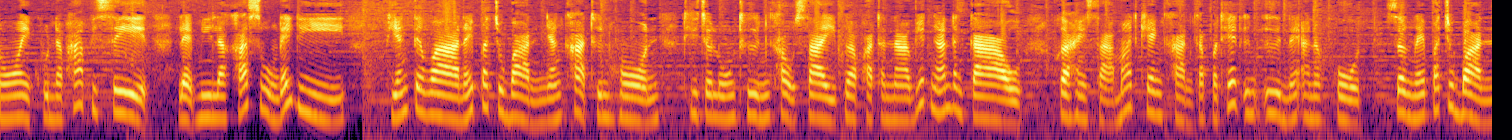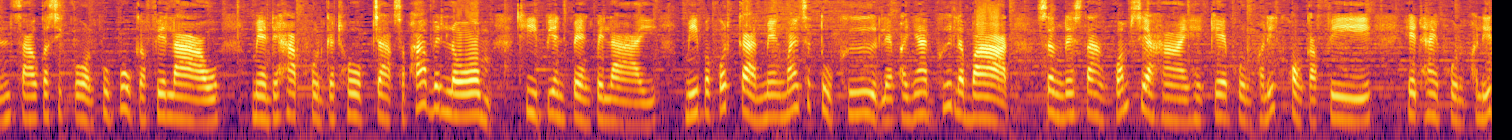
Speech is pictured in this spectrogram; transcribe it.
น้อย คุณภาพพิเศษ และมีราคาสูงได้ดี พียงแต่ว่าในปัจจุบันยังขาดทุนโหนที่จะลงทุนเข้าใส่เพื่อพัฒนาเวียกงานดังกล่าว เพื่อให้สามารถแข่งขันกับประเทศอื่น ๆ ในอนาคตซึ่งในปัจจุบันชาวกสิกรผู้ปลูกกาแฟลาวแม้นได้รับผลกระทบจากสภาพแวดล้อมที่เปลี่ยนแปลงไปหลาย มีปรากฏการณ์แมงไม้ศัตรูพืชและพยาธิพืชระบาด ซึ่งได้สร้างความเสียหายให้แก่ผลผลิตของกาแฟเฮ็ดให้ผลผลิต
